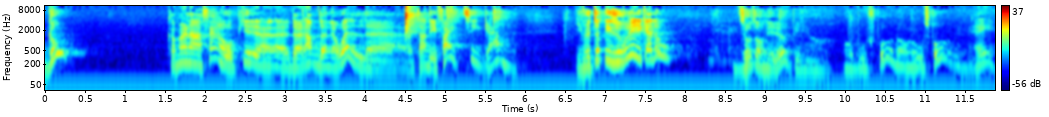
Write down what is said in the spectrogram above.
Go! Comme un enfant au pied d'un arbre de Noël, euh, temps des fêtes, tu sais, garde. Il veut tous les ouvrir, les cadeaux. Nous autres, on est là, puis on, ne bouge pas, on n'ose pas. hey.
